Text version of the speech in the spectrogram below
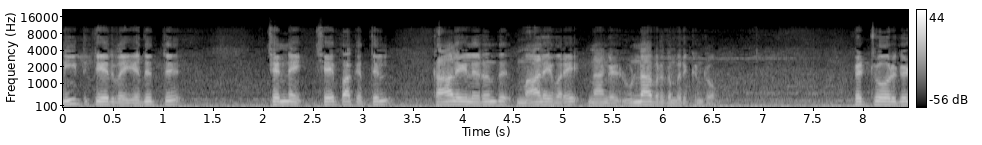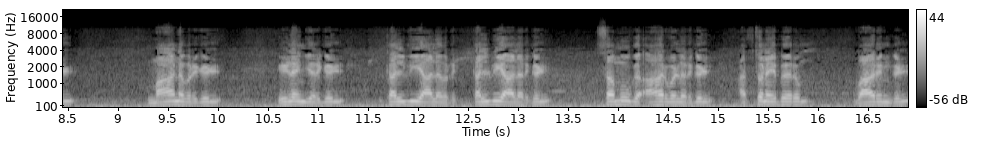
நீட் தேர்வை எதிர்த்து சென்னை சேப்பாக்கத்தில் காலையிலிருந்து மாலை வரை நாங்கள் உண்ணாவிரதம் இருக்கின்றோம். பெற்றோர்கள் மாணவர்கள் இளைஞர்கள் கல்வியாளர் கல்வியாளர்கள் சமூக ஆர்வலர்கள் அத்தனை பேரும் வாருங்கள்.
